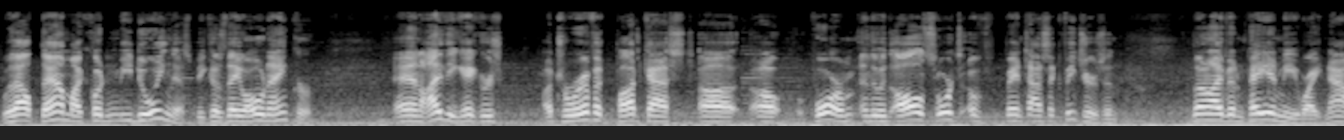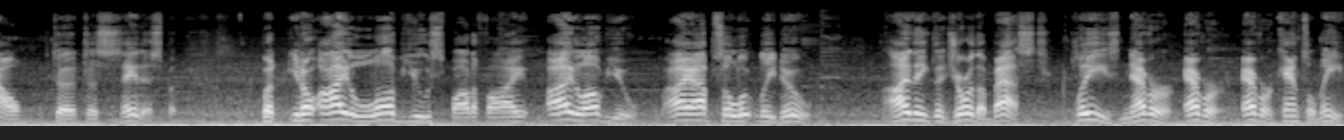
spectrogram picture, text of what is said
without them, I couldn't be doing this because they own Anchor, and I think Anchor's a terrific podcast uh, uh, forum and with all sorts of fantastic features. And they're not even paying me right now to, to say this, but but you know, I love you, Spotify. I love you. I absolutely do. I think that you're the best. Please never, ever, ever cancel me.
